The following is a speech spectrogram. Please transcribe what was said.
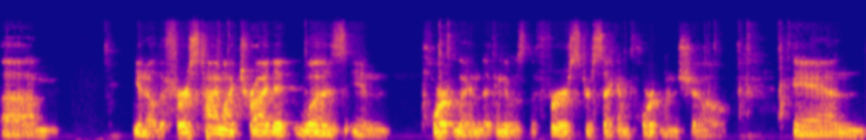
Um, you know, the first time I tried it was in Portland. I think it was the first or second Portland show, and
